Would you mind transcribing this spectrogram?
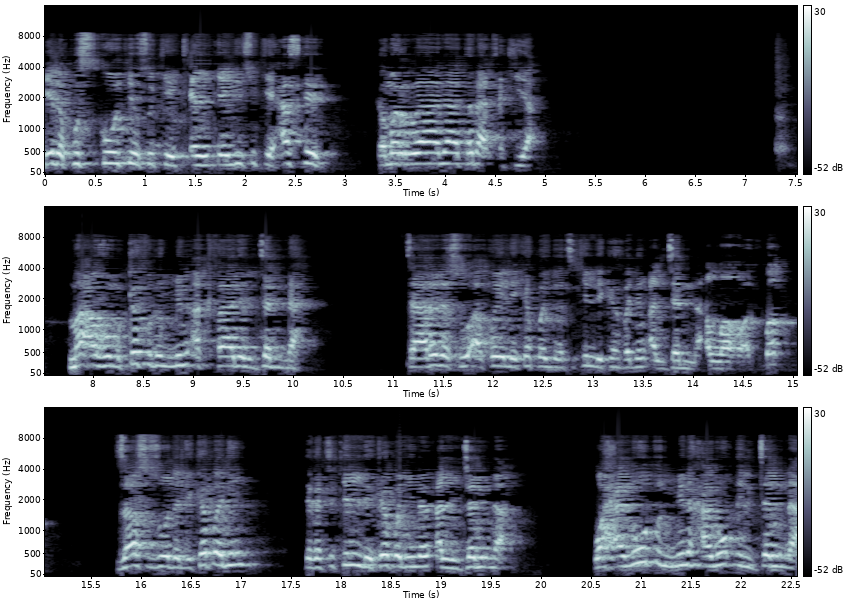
Yadda fuskokin suke kyalkyali suke haske kamar rana tana tsakiya. Ma'ahum kafrun min akfanil janna. Tare da su akwai likafani daga cikin likafanin aljanna. Allahu akbar. Za su zo da likafani daga cikin likafani na aljanna. Wa hanutun min hanutil janna.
